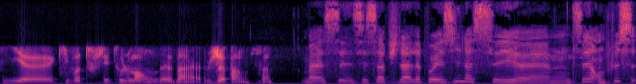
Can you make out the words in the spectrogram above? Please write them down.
qui, euh, qui va toucher tout le monde, ben, je pense. Bah c'est ça. Puis la, la poésie là, c'est euh, en plus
